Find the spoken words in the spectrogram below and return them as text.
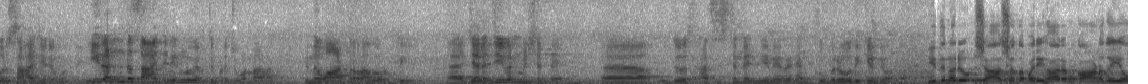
ഒരു സാഹചര്യമുണ്ട്. ഈ രണ്ട് സാഹചര്യങ്ങൾ ഉയർത്തിപ്പിടിച്ചുകൊണ്ടാണ് ഇന്ന് വാട്ടർ അതോറിറ്റി ജലജീവൻ മിഷന്റെ അസിസ്റ്റന്റ് എഞ്ചിനീയറെ ഞങ്ങൾക്ക് ഉപരോധിക്കേണ്ടി വന്നു. ഇതിനൊരു ശാശ്വത പരിഹാരം കാണുകയോ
